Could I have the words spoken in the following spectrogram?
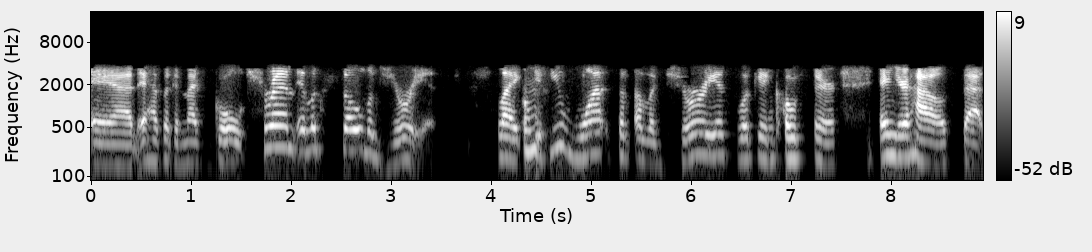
and it has like a nice gold trim. It looks so luxurious. Like mm-hmm. if you want some a luxurious looking coaster in your house that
